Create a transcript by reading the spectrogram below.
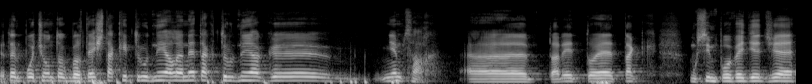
že ten počátek byl tež taky trudný, ale ne tak trudný, jak e, v Němcách. E, tady to je tak, musím povědět, že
